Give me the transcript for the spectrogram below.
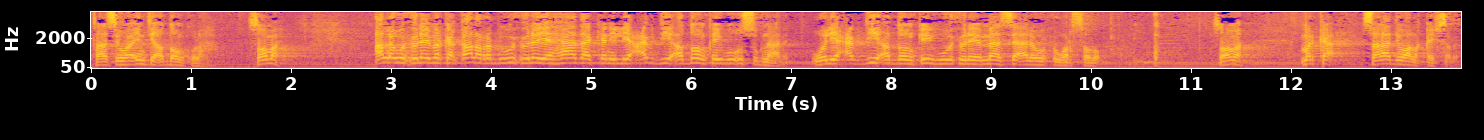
Taasi waa intii addoonku lahaa. Soo ma? Wuxuu leey marka qaala rabbi wuxuu leeyahay haadaa kani licabdii addoonkaygu u sugnaaday. Walicabdii addoonkaygu wuxuu leeyahy maa sa'ala wuxuu warsado. Soo ma? Marka salaaddii waa la qaybsaday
